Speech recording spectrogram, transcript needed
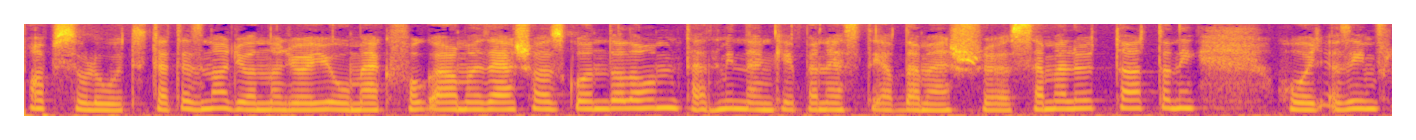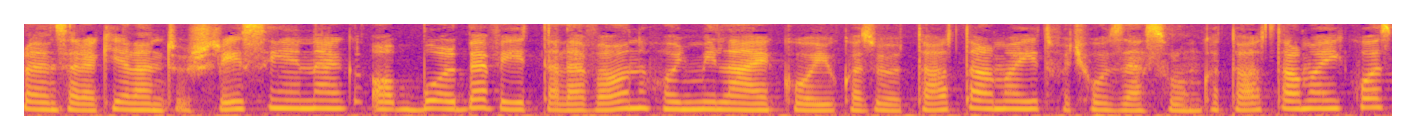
Abszolút, tehát ez nagyon-nagyon jó megfogalmazás, azt gondolom, tehát mindenképpen ezt érdemes szem előtt tartani, hogy az influencerek jelentős részének abból bevétele van, hogy mi lájkoljuk az ő tartalmait, vagy hozzászólunk a tartalmaikhoz,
